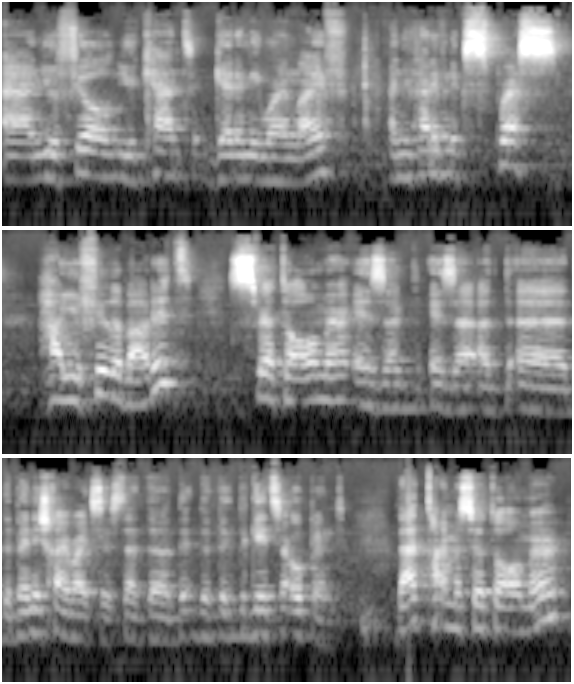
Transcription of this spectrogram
and you feel you can't get anywhere in life, and you can't even express how you feel about it. Sfirat Omer is a is a, a, a the Ben Ish Chai writes this that the the, the, the gates are opened. That time of Sfirat Omer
